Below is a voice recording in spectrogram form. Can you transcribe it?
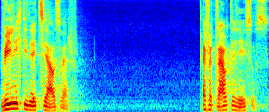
will ich die Netze auswerfen. Er vertraute Jesus.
